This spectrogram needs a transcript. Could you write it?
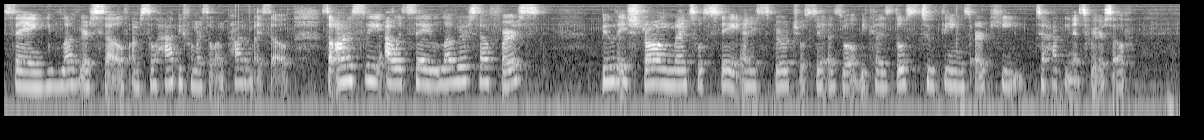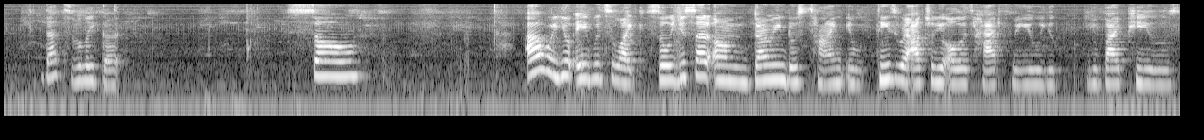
saying you love yourself. I'm so happy for myself. I'm proud of myself. So honestly, I would say love yourself first. Build a strong mental state and a spiritual state as well because those two things are key to happiness for yourself. That's really good. So, how were you able to like? So you said um during those time, it, things were actually always hard for you. You you buy pills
